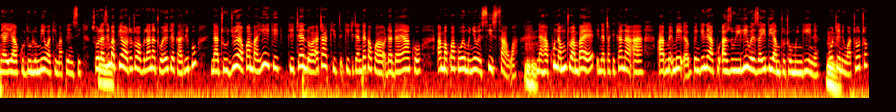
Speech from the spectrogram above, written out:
na ya kudhulumiwa kimapenzi so lazima pia watoto wavulana tuwaweke karibu na tujue ya kwamba hii kitendo hata kikitendeka kwa dada yako ama kwako wewe mwenyewe si sawa mm-hmm. na hakuna mtu ambaye inatakikana a, a, me, pengine a, azuiliwe zaidi ya mtoto mwingine. Wote ni watoto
